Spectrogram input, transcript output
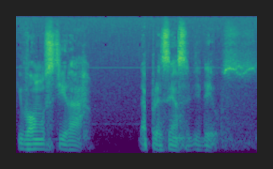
que vão nos tirar da presença de Deus,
